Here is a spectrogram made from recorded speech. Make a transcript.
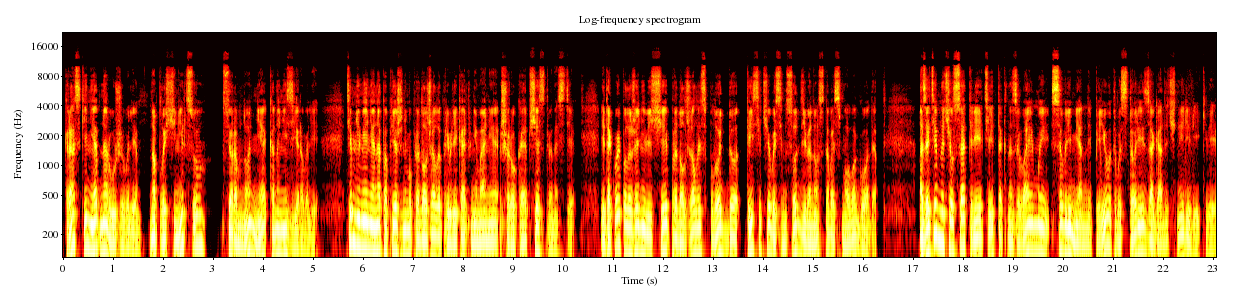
Краски не обнаруживали, но плащаницу все равно не канонизировали. Тем не менее, она по-прежнему продолжала привлекать внимание широкой общественности. И такое положение вещей продолжалось вплоть до 1898 года. А затем начался третий, так называемый современный период в истории загадочной реликвии.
